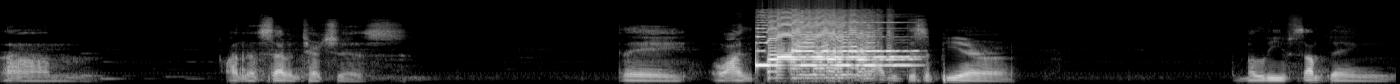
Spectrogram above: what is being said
Um, on the seven churches. They wanted, to disappear, believe something.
